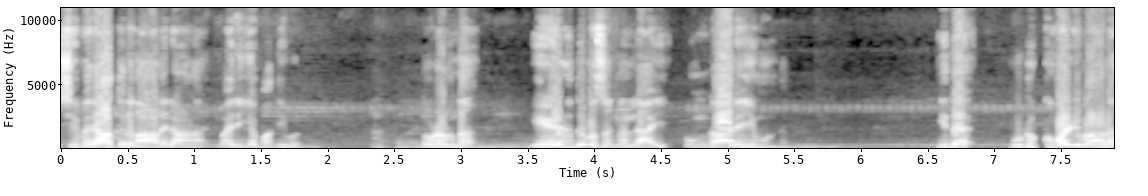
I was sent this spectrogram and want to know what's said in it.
ശിവരാത്രി നാളിലാണ് വരിക പതിവ്. തുടർന്ന് ഏഴ് ദിവസങ്ങളിലായി പൊങ്കാലയുമുണ്ട്. ഇത് പുഴുക്കു വഴിപാട്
